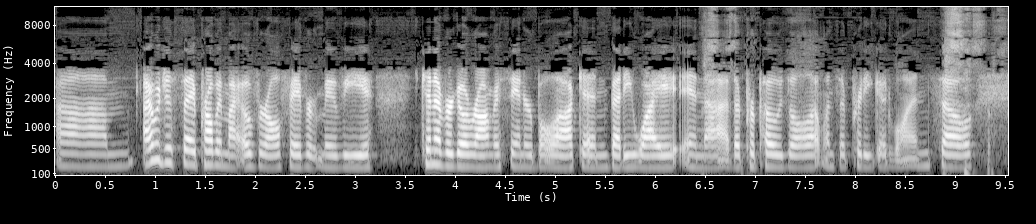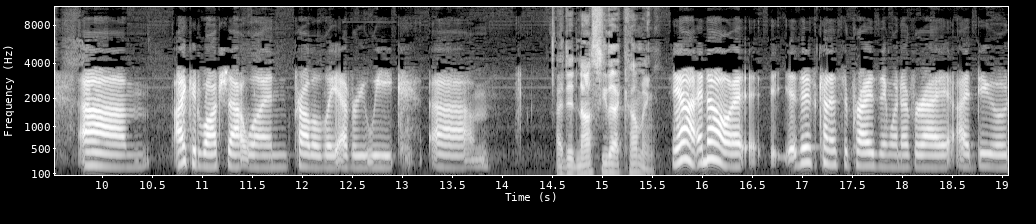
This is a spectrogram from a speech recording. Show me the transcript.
Um, I would just say probably my overall favorite movie. Can never go wrong with Sandra Bullock and Betty White in uh, The Proposal. That one's a pretty good one. So um, I could watch that one probably every week. Um, I did not see that coming. Yeah, I know. It, it is kind of surprising whenever I I do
